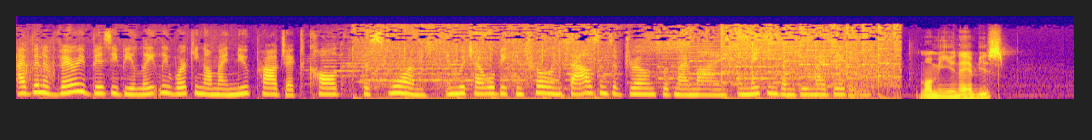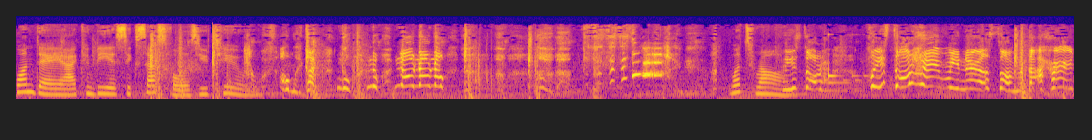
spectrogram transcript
I've been a very busy bee lately working on my new project called The Swarm, in which I will be controlling thousands of drones with my mind and making them do my bidding. Mommy you Yune abuse. One day I can be as successful as you too. Oh my god! No, no, no, no, no! What's wrong? Please don't, please don't hurt me, Neurosama. That hurts.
